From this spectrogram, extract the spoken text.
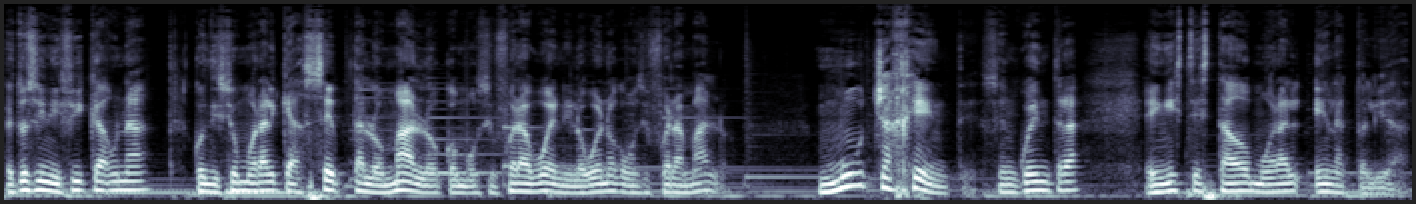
Esto significa una condición moral que acepta lo malo como si fuera bueno y lo bueno como si fuera malo. Mucha gente se encuentra en este estado moral en la actualidad.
